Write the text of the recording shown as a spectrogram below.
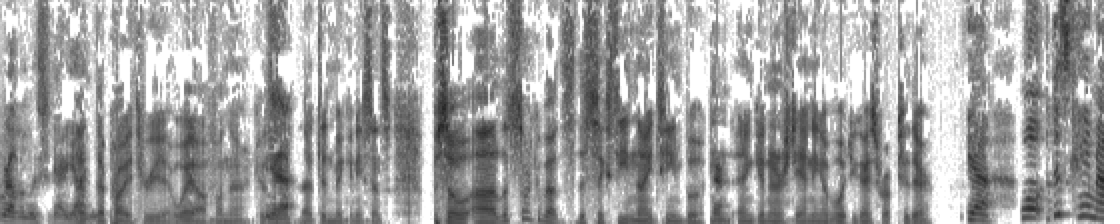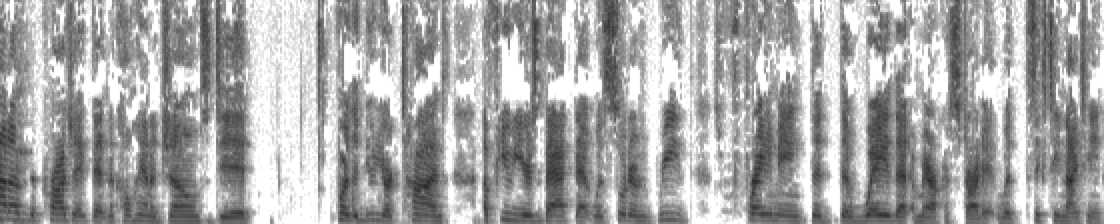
Revolutionary. Yeah. That, that probably threw you way off on that because Yeah. that didn't make any sense. So uh, let's talk about the 1619 book and, and get an understanding of what you guys were up to there. Yeah. Well, this came out of the project that Nikole Hannah Jones did for the New York Times a few years back that was sort of reframing the, the way that America started with 1619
